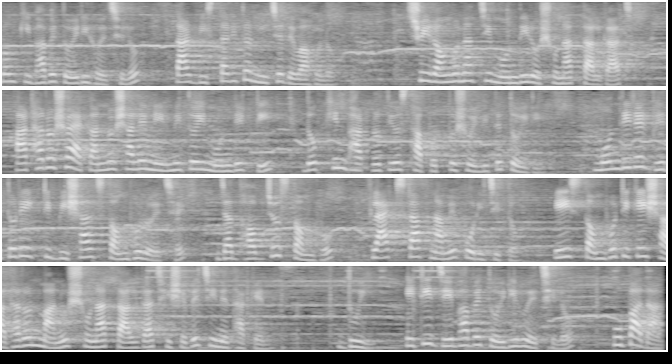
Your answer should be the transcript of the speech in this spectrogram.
এবং কীভাবে তৈরি হয়েছিল, তার বিস্তারিত নিচে দেওয়া হলো। শ্রী রঙ্গনাথজি মন্দির ও সোনার তাল গাছ। আঠারোশো একান্ন সালে নির্মিত এই মন্দিরটি দক্ষিণ ভারতীয় স্থাপত্য শৈলীতে তৈরি। মন্দিরের ভেতরে একটি বিশাল স্তম্ভ রয়েছে, যা ধব্জ স্তম্ভ, ফ্ল্যাট স্টাফ নামে পরিচিত। এই স্তম্ভটিকেই সাধারণ মানুষ সোনার তাল গাছ হিসেবে চিনে থাকেন। দুই, এটি যেভাবে তৈরি হয়েছিল, উপাদান।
